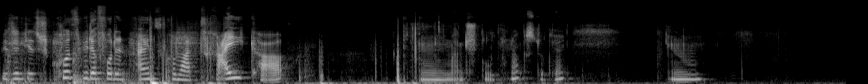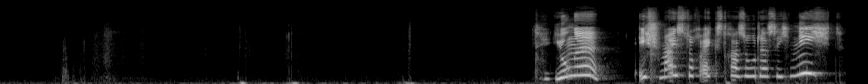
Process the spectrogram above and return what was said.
Wir sind jetzt kurz wieder vor den 1,3k. Hm, mein Stuhl knackst, okay. Hm. Junge, ich schmeiß doch extra so, dass ich nicht.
